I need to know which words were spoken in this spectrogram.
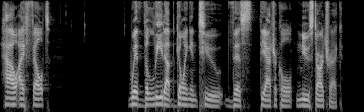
how I felt with the lead up going into this theatrical new Star Trek.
